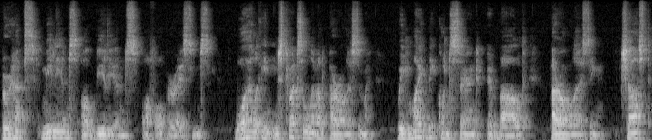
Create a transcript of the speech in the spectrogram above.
perhaps millions or billions of operations, while in instruction-level parallelism, we might be concerned about parallelizing just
